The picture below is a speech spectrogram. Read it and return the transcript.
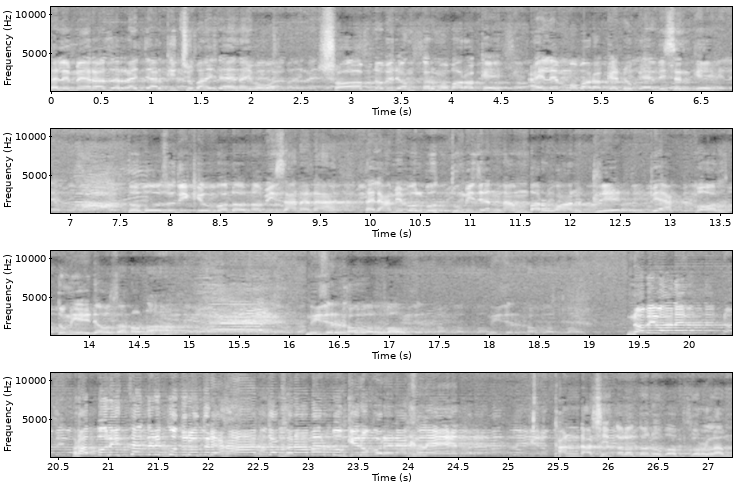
তাহলে মেরাজের রাজ্যে আর কিছু বাইরে নাই বাবা। সব নবীর অন্তর মোবারকে আইলেম মোবারকে ঢুকে দিছেন কে? তবুও যদি কেউ বলো, নবী জানে না, তাহলে আমি বলব, তুমি যে number one great back call, তুমি এটাও জানো না। নিজের খবর লও। নিজের খবর লও। নবী বলেন, রব্বুল ইজ্জাতের কুদরতের হাত যখন আমার বুকের উপরে রাখলেন, ঠান্ডা শীতলতা অনুভব করলাম।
